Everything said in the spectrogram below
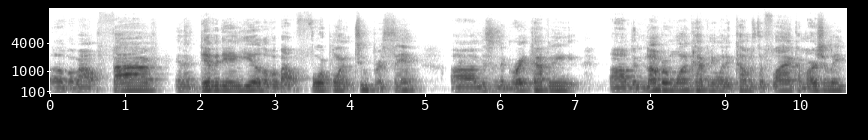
of about five and a dividend yield of about 4.2%. Um, this is a great company, um, the number one company when it comes to flying commercially.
